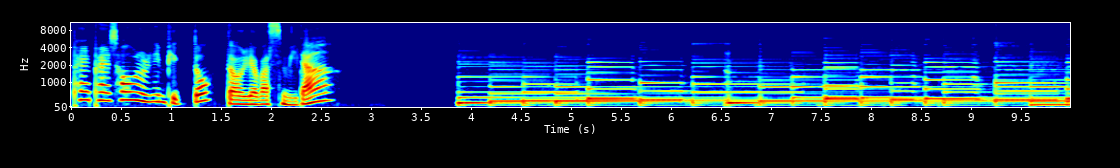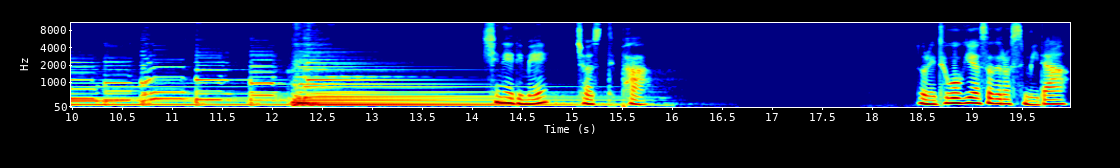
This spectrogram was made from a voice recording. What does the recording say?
88 서울올림픽도 떠올려 봤습니다. 신혜림의 Just Pop 노래 두 곡 이어서 들었습니다.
